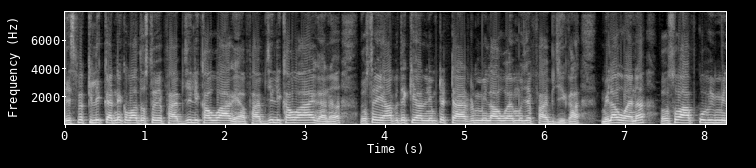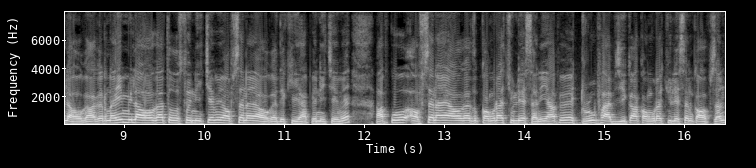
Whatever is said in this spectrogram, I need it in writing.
इस पर क्लिक करने के बाद दोस्तों ये फाइव लिखा हुआ आ गया। फाइव लिखा हुआ आएगा ना, दोस्तों यहाँ पे देखिए अनलिमिटेड टायर मिला हुआ है मुझे फाइव का। मिला हुआ है ना, दोस्तों आपको भी मिला होगा। अगर नहीं मिला होगा तो दोस्तों नीचे में ऑप्शन आया होगा। देखिए यहाँ पे नीचे में आपको ऑप्शन आया होगा तो कॉन्ग्रेचुलेसन यहाँ पे ट्रू फाइव का कॉन्ग्रेचुलेसन का ऑप्शन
